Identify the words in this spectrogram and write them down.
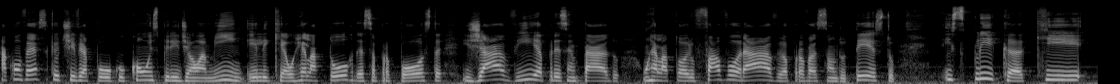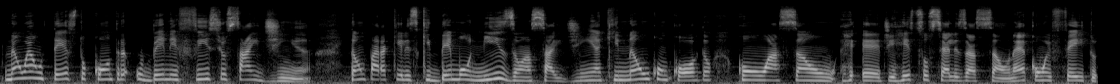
A conversa que eu tive há pouco com o Espiridião Amin, ele que é o relator dessa proposta e já havia apresentado um relatório favorável à aprovação do texto, explica que não é um texto contra o benefício saidinha. Então, para aqueles que demonizam a saidinha, que não concordam com a ação é, de ressocialização, né, com o efeito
